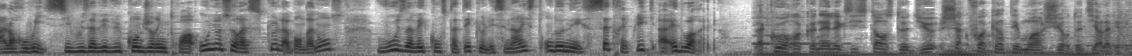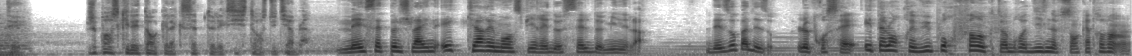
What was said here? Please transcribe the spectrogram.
Alors oui, si vous avez vu Conjuring 3 ou ne serait-ce que la bande-annonce, vous avez constaté que les scénaristes ont donné cette réplique à Ed Warren. La Cour reconnaît l'existence de Dieu chaque fois qu'un témoin jure de dire la vérité. Je pense qu'il est temps qu'elle accepte l'existence du diable. Mais cette punchline est carrément inspirée de celle de Minella. Des pas des os. Le procès est alors prévu pour fin octobre 1981.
